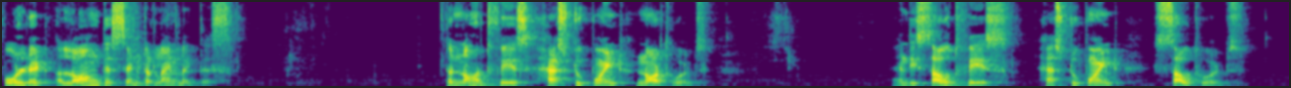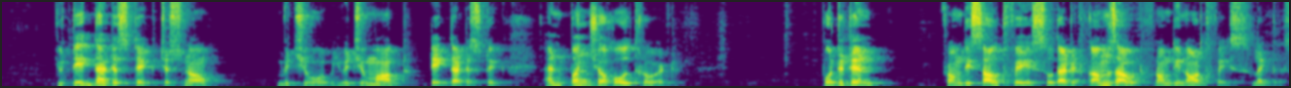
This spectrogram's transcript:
Fold it along this center line like this. The north face has to point northwards and the south face has to point southwards. You take that stick just now which you which you marked, take that stick and punch a hole through it. Put it in from the south face so that it comes out from the north face like this.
